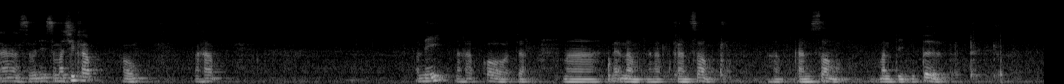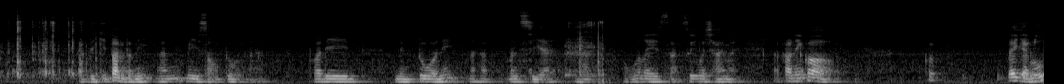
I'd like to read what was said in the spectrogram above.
อ่าสวัสดีสมาชิกครับผมนะครับวันนี้นะครับก็จะมาแนะนำนะครับการซ่อมนะครับการซ่อมมัลติมิเตอร์ดิจิตอลตัวนี้นั้นมี 2 ตัวนะครับพอดี 1 ตัวนี้นะครับมันเสียนะครับผมก็เลยสั่งซื้อมาใช้ใหม่ แล้วคราวนี้ก็ก็ได้อยากรู้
